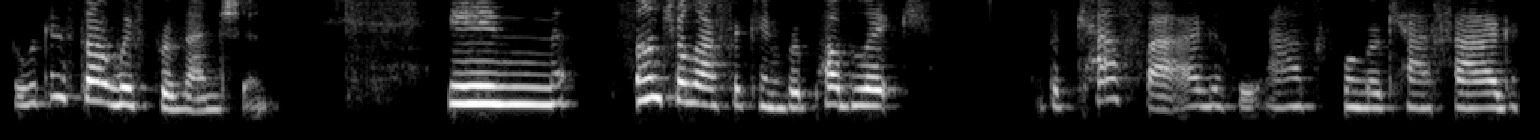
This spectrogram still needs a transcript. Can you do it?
So we can start with prevention. In Central African Republic, the CAAFAG, we asked former CAAFAG,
